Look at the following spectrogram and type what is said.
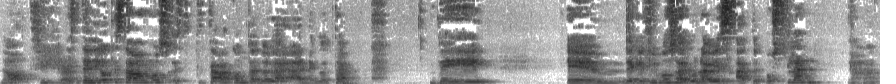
¿no? Sí, claro. Te digo que estábamos, te estaba contando la anécdota de, em, de que fuimos alguna vez a Tepoztlán Ajá.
